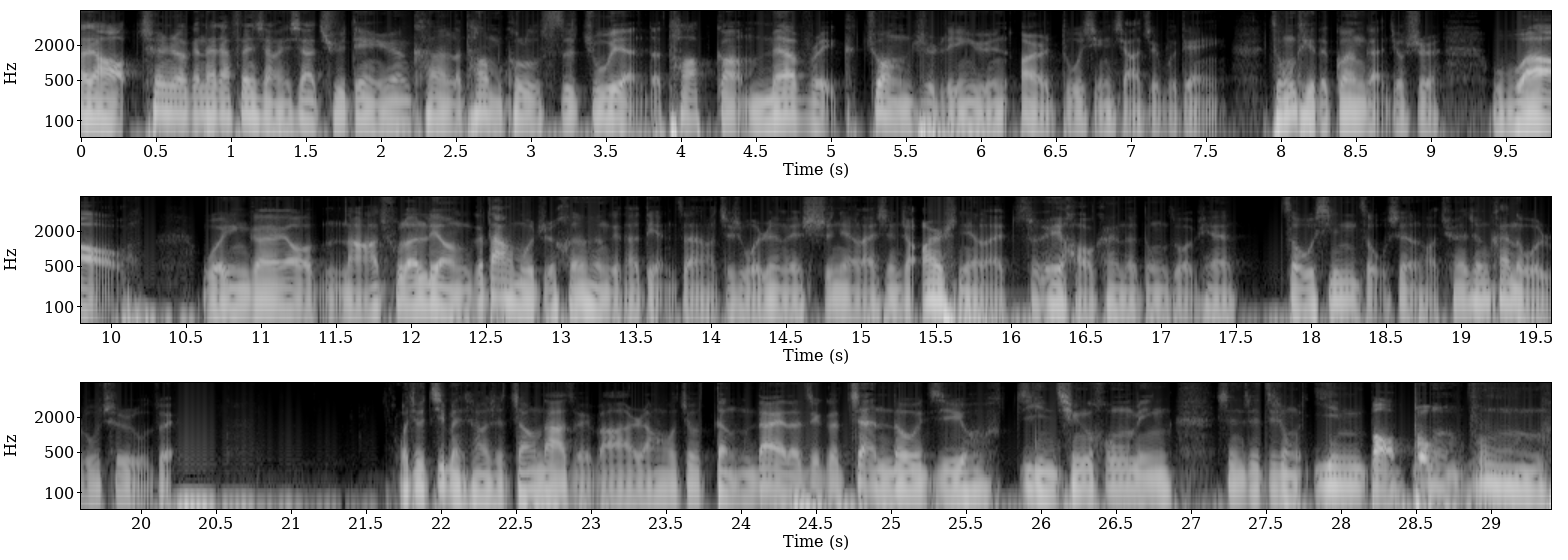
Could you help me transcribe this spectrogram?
大家好，趁热跟大家分享一下去电影院看了汤姆·克鲁斯主演的《Top Gun Maverick》壮志凌云二独行侠这部电影，总体的观感就是哇哦，我应该要拿出来两个大拇指狠狠给他点赞啊！这是我认为十年来甚至二十年来最好看的动作片，走心走肾哈，全程看得我如痴如醉。我就基本上是张大嘴巴，然后就等待的这个战斗机引擎轰鸣，甚至这种音爆嘣嘣。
